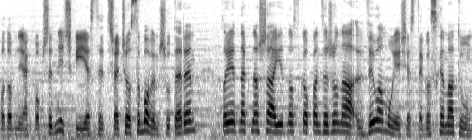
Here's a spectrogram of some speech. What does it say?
podobnie jak poprzedniczki, jest trzecioosobowym shooterem, to jednak nasza jednostka opancerzona wyłamuje się z tego schematu.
